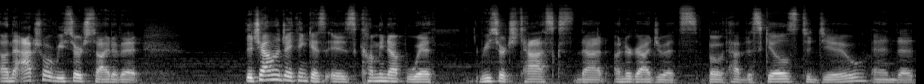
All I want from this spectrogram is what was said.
On the actual research side of it, the challenge I think is is coming up with research tasks that undergraduates both have the skills to do and the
